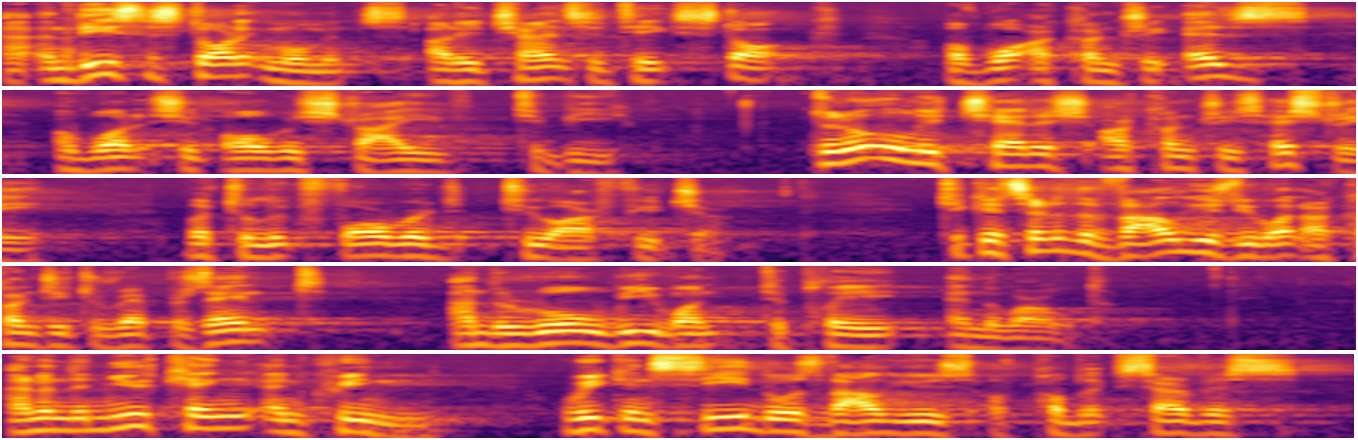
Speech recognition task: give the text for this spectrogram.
and these historic moments are a chance to take stock of what our country is and what it should always strive to be. To not only cherish our country's history, but to look forward to our future. To consider the values we want our country to represent and the role we want to play in the world. And in the new King and Queen, we can see those values of public service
